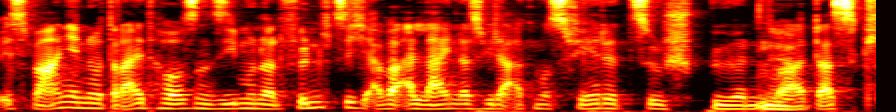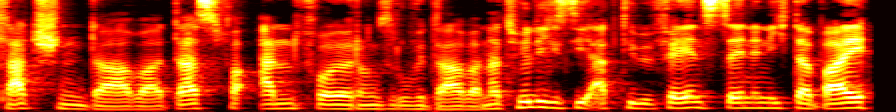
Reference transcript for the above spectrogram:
Es waren ja nur 3750, aber allein, dass wieder Atmosphäre zu spüren ja. war, dass Klatschen da war, dass Anfeuerungsrufe da war. Natürlich ist die aktive Fanszene nicht dabei.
